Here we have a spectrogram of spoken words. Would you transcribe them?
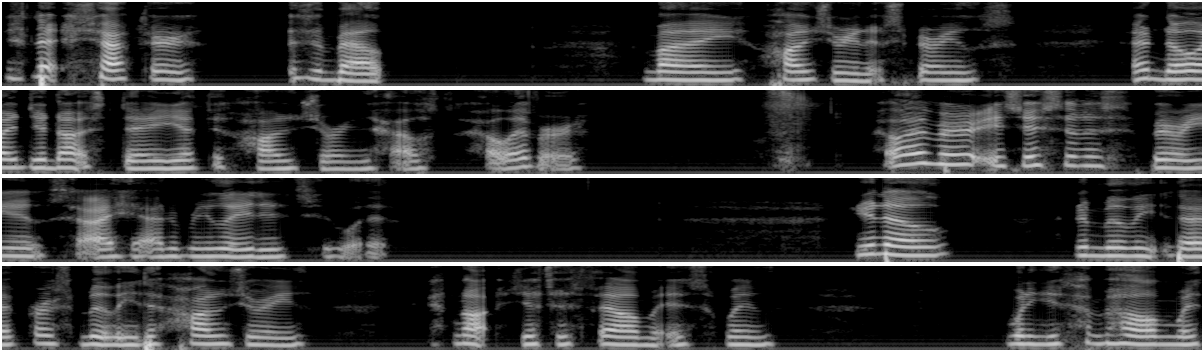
This next chapter is about my conjuring experience. And no, I did not stay at the conjuring house, however. However, it's just an experience I had related to it. You know, the movie, the first movie, The Conjuring, not just a film, it's when when you come home with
